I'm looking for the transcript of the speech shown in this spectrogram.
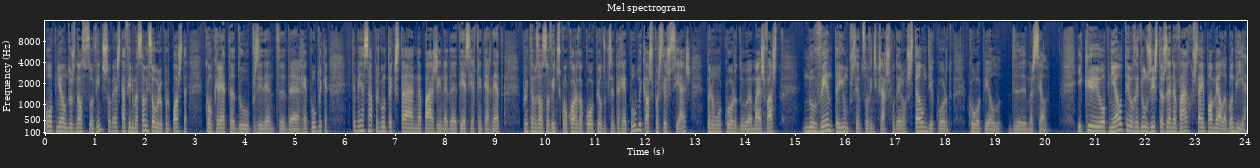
a opinião dos nossos ouvintes sobre esta afirmação e sobre a proposta concreta do Presidente da República. Também essa é a pergunta que está na página da TSF na internet. Perguntamos aos ouvintes se concordam com o apelo do Presidente da República, aos parceiros sociais, para um acordo mais vasto. 91% dos ouvintes que já responderam estão de acordo com o apelo de Marcelo. E que opinião tem o radiologista José Navarro, que está em Palmela? Bom dia.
